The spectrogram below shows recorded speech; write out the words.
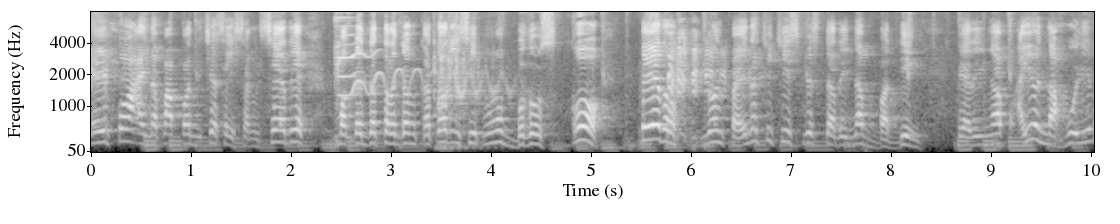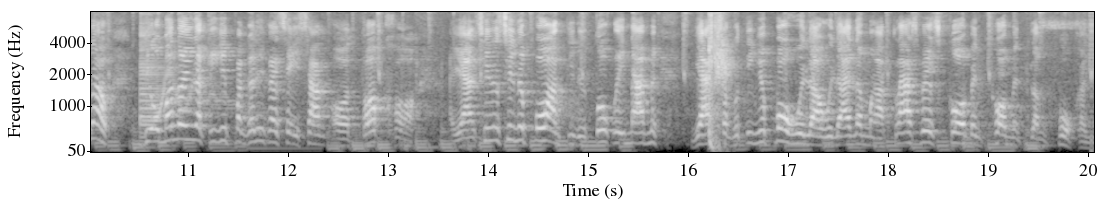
Ngayon po ay napapanood siya sa isang serye. Maganda talagang katawan. Isipin mo, brusko. Pero, noon pa, eh, nagchichismis na rin na bading. Pero yung nga po, ayun, nahuli raw. Di umano yung nakikipagalikan sa isang otoko. Ayan, sino-sino po ang tinutukoy namin? Yan, sagutin niyo po, hula-hulaan ng mga classmates. Comment, comment lang po kayo.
